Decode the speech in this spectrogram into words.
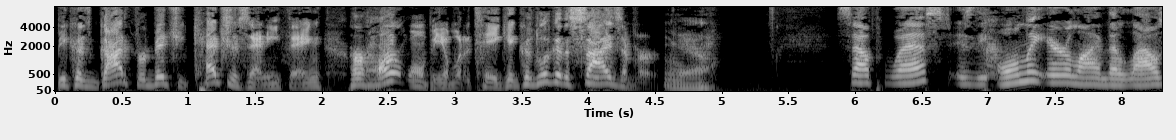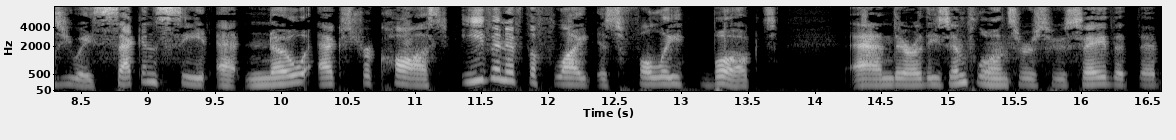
because God forbid she catches anything, her heart won't be able to take it. Because look at the size of her. yeah. Southwest is the only airline that allows you a second seat at no extra cost, even if the flight is fully booked. And there are these influencers who say that, that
